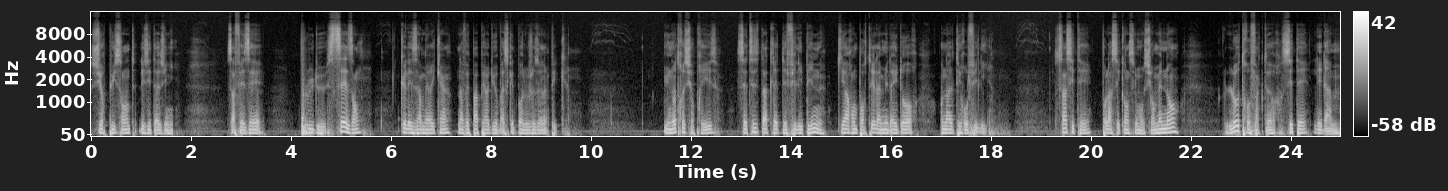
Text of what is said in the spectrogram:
surpuissante des États-Unis. Ça faisait plus de 16 ans que les Américains n'avaient pas perdu au basketball aux Jeux olympiques. Une autre surprise, c'est cet athlète des Philippines qui a remporté la médaille d'or en haltérophilie. Ça, c'était pour la séquence émotion. Maintenant, l'autre facteur, c'était les dames.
